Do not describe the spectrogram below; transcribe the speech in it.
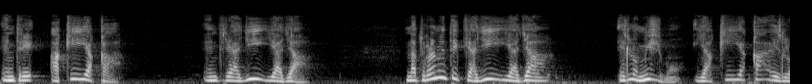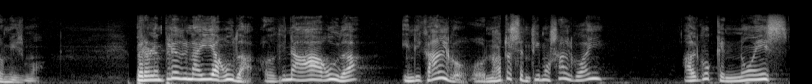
entre aquí y acá, entre allí y allá. Naturalmente que allí y allá es lo mismo, y aquí y acá es lo mismo. Pero el empleo de una I aguda o de una A aguda indica algo, o nosotros sentimos algo ahí, algo que no es,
